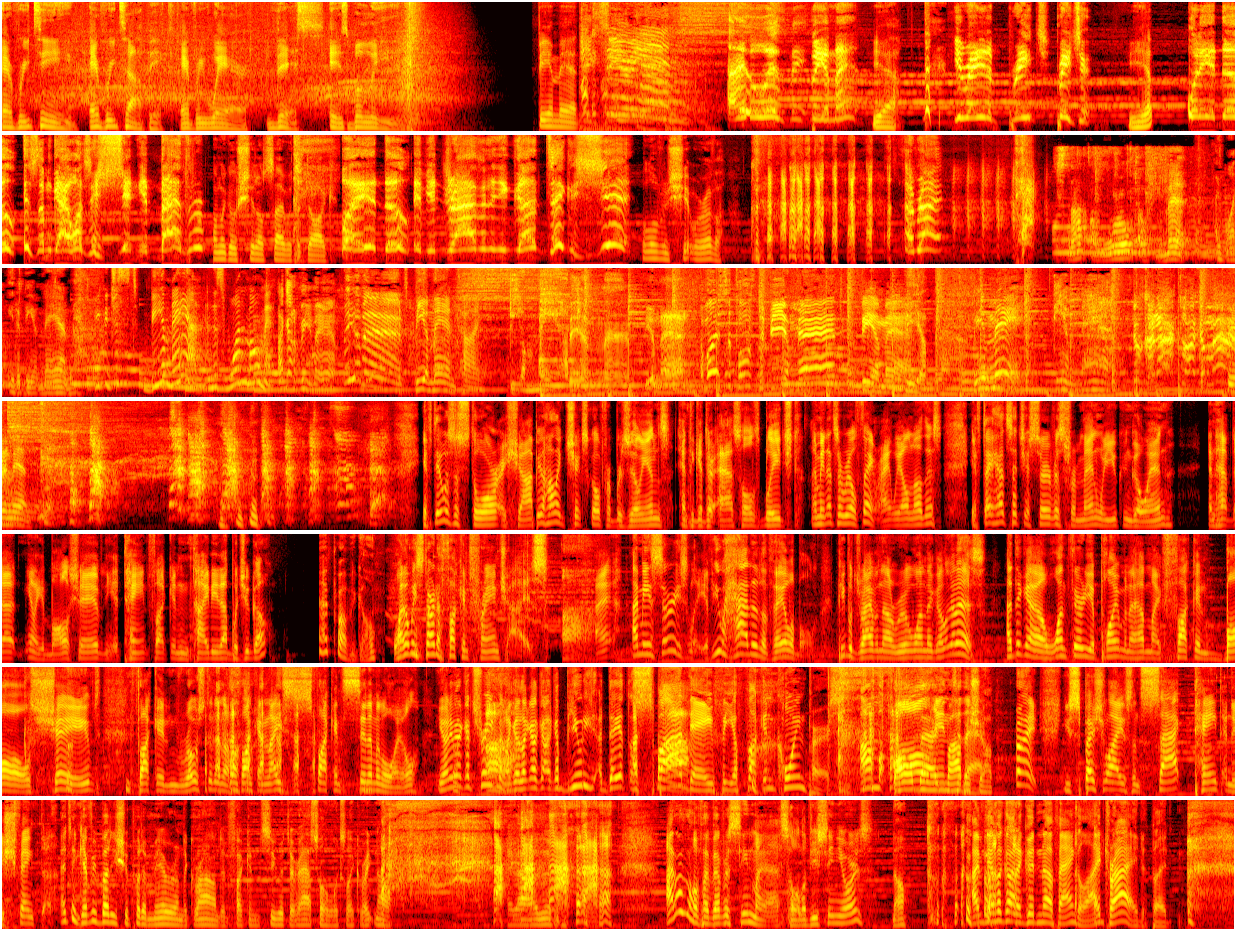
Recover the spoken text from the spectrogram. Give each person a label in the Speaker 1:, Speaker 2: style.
Speaker 1: Every team, every topic, everywhere. This is Believe.
Speaker 2: Be a man.
Speaker 3: Are you with me? Be a man.
Speaker 2: Yeah.
Speaker 3: You ready to preach? Preacher,
Speaker 2: Yep.
Speaker 3: what do you do if some guy wants to shit in your bathroom?
Speaker 2: I'm gonna go shit outside with the dog.
Speaker 3: What do you do if you're driving and you gotta take a shit?
Speaker 2: Pull over and shit wherever.
Speaker 3: All right.
Speaker 4: It's not a world of men.
Speaker 5: I want you to be a man.
Speaker 6: You could just be a man in this one moment.
Speaker 7: I gotta be a man.
Speaker 3: Be a man.
Speaker 8: It's be a man time.
Speaker 7: Be a man.
Speaker 4: Be a man.
Speaker 3: Be a man.
Speaker 7: Am I supposed to be a man?
Speaker 8: Be a man.
Speaker 3: Be a man.
Speaker 8: Be a man.
Speaker 5: Be a man.
Speaker 7: You can act like a man.
Speaker 2: Be a man.
Speaker 9: If there was a store, a shop, you know how like chicks go for Brazilians and to get their assholes bleached? I mean, that's a real thing, right? We all know this. If they had such a service for men where you can go in and have that, you know, your ball shaved and your taint fucking tidied up, would you go?
Speaker 2: I'd probably go.
Speaker 9: Why don't we start a fucking franchise? Ah. I, I mean, seriously, if you had it available, people driving down Route 1, they go, look at this. I think I at a 1.30 appointment, I have my fucking balls shaved, fucking roasted in a fucking nice fucking cinnamon oil. You know what I mean? Like a treatment, like, a, like, a, like a beauty, a day at the
Speaker 10: a spa day for your fucking coin purse. I'm
Speaker 2: Ball
Speaker 10: all
Speaker 2: bag
Speaker 10: into
Speaker 2: barber
Speaker 10: that.
Speaker 2: shop.
Speaker 9: Right. You specialize in sack, taint, and the sphincter.
Speaker 2: I think everybody should put a mirror on the ground and fucking see what their asshole looks like right now.
Speaker 9: I don't know if I've ever seen my asshole. Have you seen yours?
Speaker 2: No.
Speaker 10: I've never got a good enough angle. I tried, but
